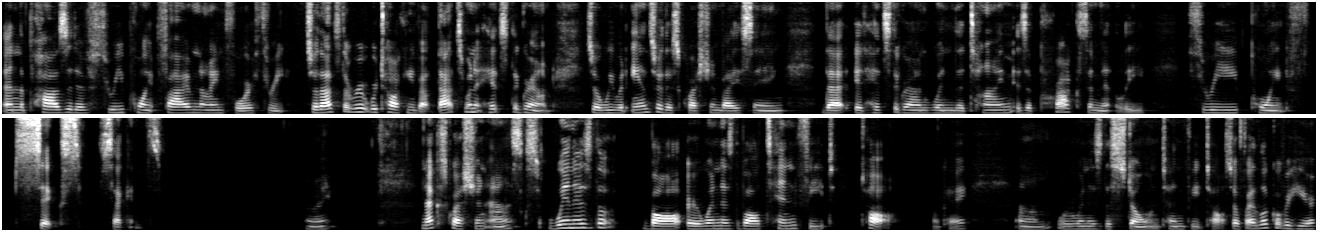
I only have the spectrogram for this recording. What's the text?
and the positive 3.5943. So that's the root we're talking about. That's when it hits the ground. So we would answer this question by saying that it hits the ground when the time is approximately 3.6 seconds. All right. Next question asks, when is the ball, or when is the ball 10 feet tall? Okay, um, or when is the stone 10 feet tall? So if I look over here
